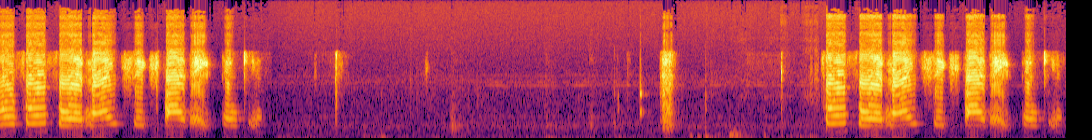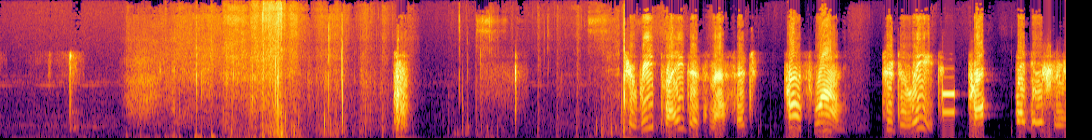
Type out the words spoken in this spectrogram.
444 9658. Thank you. Four four nine six five eight. Thank you. To replay this message, press 1. To delete, press this is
